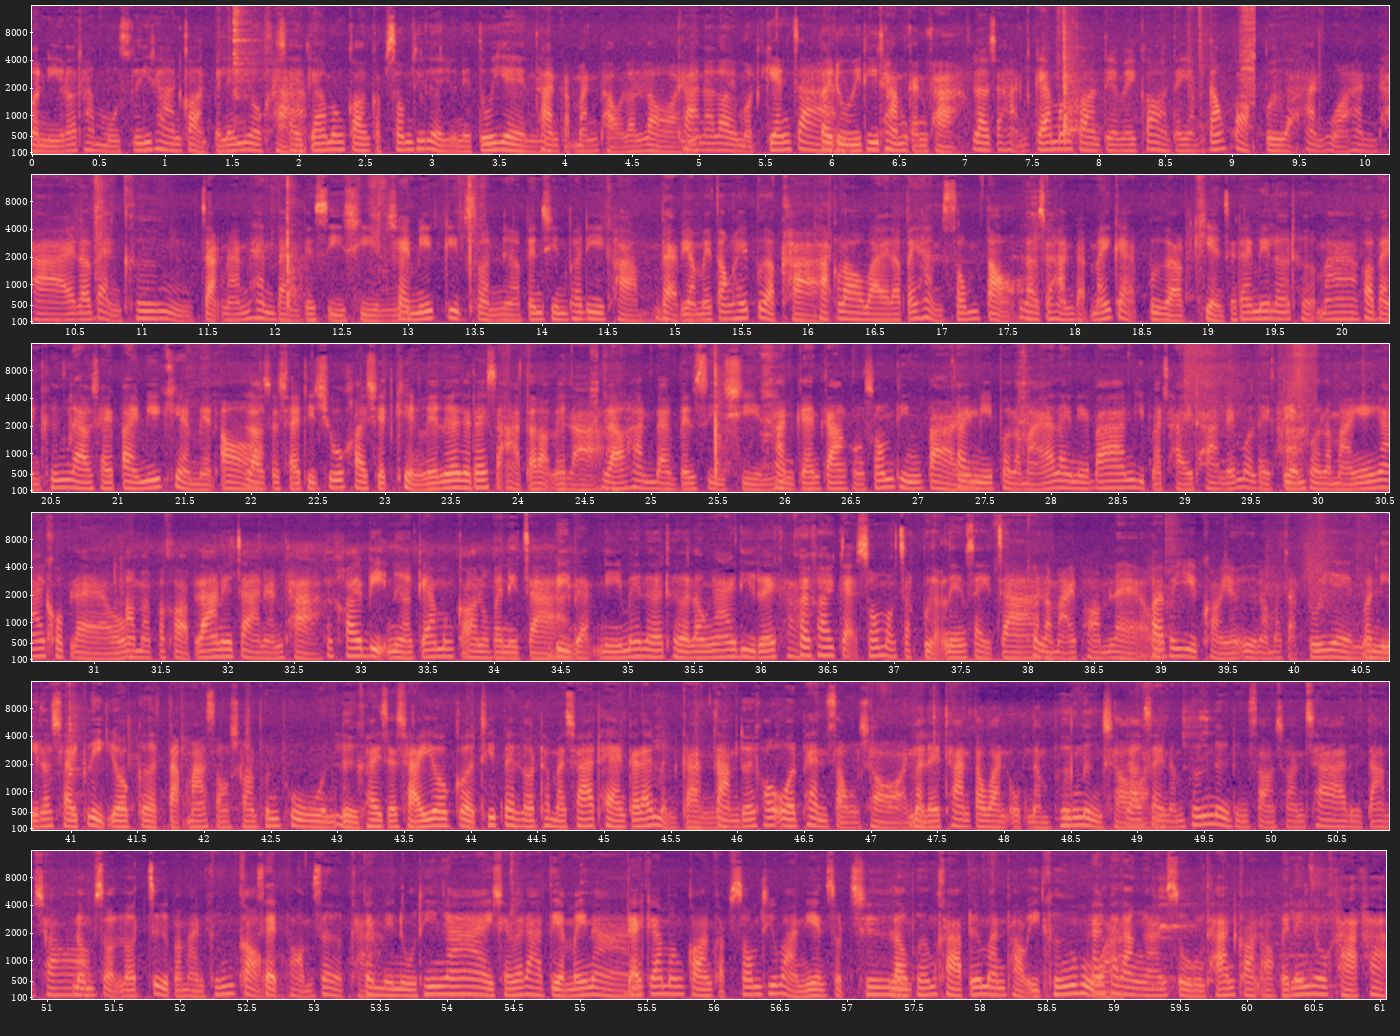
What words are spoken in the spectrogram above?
วันนี้เราทำมูสลี่ทานก่อนไปเล่นโยคะใช้แก้วมังกรกับส้มที่เหลืออยู่ในตู้เย็น ทานกับมันเผาร้อนๆทานอร่อยหมดเกลี้ยงจานไปดูวิธีทำกันค่ะ เราจะหั่นแก้วมังกรเตรียมไว้ก่อนแต่ยังไม่ต้องปอกเปลือกหั่นหัวหั่นท้ายแล้วแบ่งครึ่ง จากนั้นหั่นแบ่งเป็นสี่ชิ้น ใช้มีดกรีดส่วนเนื้อเป็นชิ้นพอดีคำแบบยังไม่ต้องให้เปลือกค่ะพักรอไว้แล้วไปหั่นส้มต่อ เราจะหั่นแบบไม่แกะเปลือกเขียงจะได้ไม่เลอะเทอะมาก พอแบ่งครึ่งแล้วใช้ปลายมีดเขียนเม็ดออกเราจะใช้ทิชชู่คอยเช็ดเขียงเรื่อยๆจะได้สะอาดตลอดเวลาแล้วหั่นแบ่งเป็นสี่ชิ้นหั่นแกนกลางของส้มทิ้งไปใครมีผลไม้อะไรในบ้านหยิบมาใช้ทานได้หมดเลยค่ะเตรียมผลไม้ง่ายๆ ครบแล้ว เอามาประกอบร่างในจานกันค่ะ ค่อยๆบีเนื้อแก้วมังกรลงไปในจาน บีแบบนี้ไม่เลอะเทอะเราง่ายดีด้วยค่ะ ค่อยๆ แกะส้มออกจากเปลือกเรียงใส่จาน ผลไม้พร้อมแล้ว ค่อยไปหยิบของอย่างอื่นออกมาจากตู้เย็น วันนี้เราใช้กรีกโยเกิร์ตตักมา 2 ช้อนพูนๆ หรือใครจะใช้โยเกิร์ตที่เป็นรสธรรมชาติแทนก็ได้เหมือนกัน ตามด้วยข้าวโอ๊ตแผ่น 2 ช้อนเมล็ดทานตะวันอบน้ำผึ้ง1ช้อน เราใส่น้ำผึ้ง1-2 ช้อนชาหรือตามชอบนมสดรสจืดประมาณครึ่งกล่อง เสร็จพร้อมเสิร์ฟค่ะ เป็นเมนูที่ง่ายใช้เวลาเตรียมไม่นาน ได้แก้วมังกรกับส้มที่หวานเย็นสดชื่น เราเพิ่มคาร์บด้วยมันเผาอีกครึ่งหัวให้พลังงานสูงทานก่อนออกไปเล่นโยคะค่ะ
